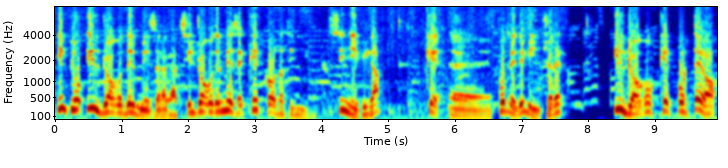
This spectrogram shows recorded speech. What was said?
In più il gioco del mese ragazzi. Il gioco del mese che cosa significa? Significa che eh, potrete vincere il gioco che porterò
